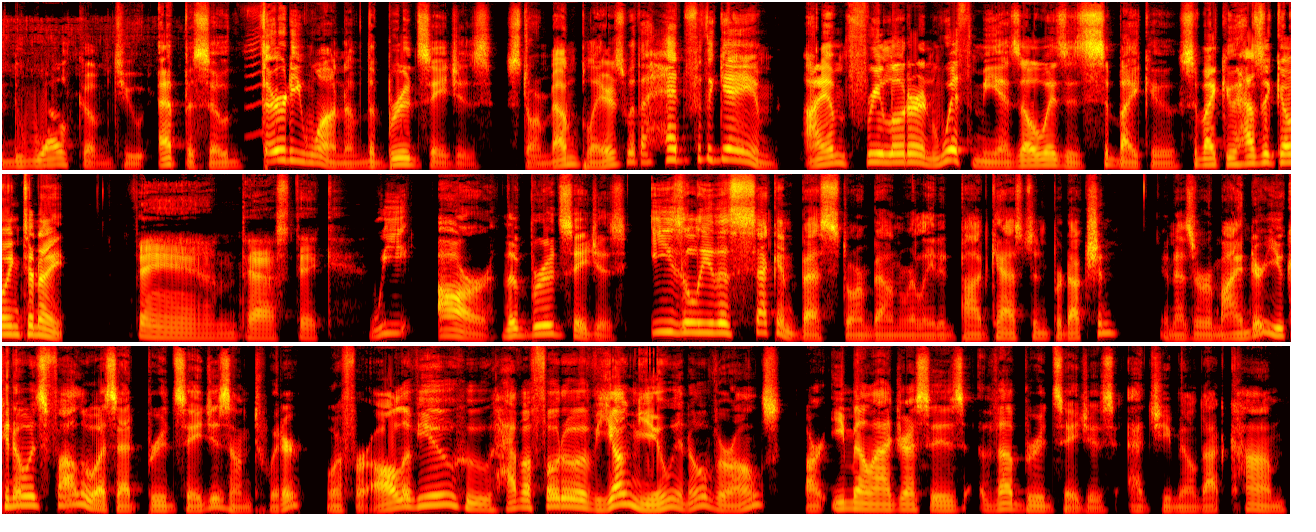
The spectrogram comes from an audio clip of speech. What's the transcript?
and welcome to episode 31 of the Brewed Sages, Stormbound players with a head for the game. I am Freeloader, and with me, as always, is Sabaiku. Sabaiku, how's it going tonight? Fantastic. We are the Brewed Sages, easily the second best Stormbound related podcast in production. And as a reminder, you can always follow us at Brewed Sages on Twitter, or for all of you who have a photo of young you in overalls, our email address is thebrewedsages at gmail.com.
